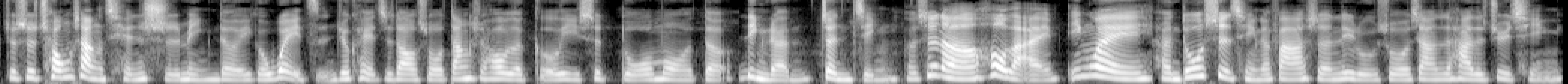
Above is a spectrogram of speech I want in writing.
就是冲上前十名的一个位置，你就可以知道说，当时候的格力是多么的令人震惊。可是呢，后来因为很多事情的发生，例如说像是它的剧情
